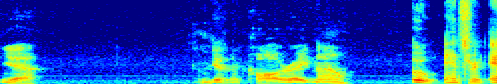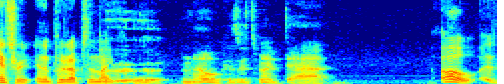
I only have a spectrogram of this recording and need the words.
Yeah. I'm getting a call right now. Ooh, answer it, answer it, and then put it up to the mic. No, because it's my dad. Oh, uh,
